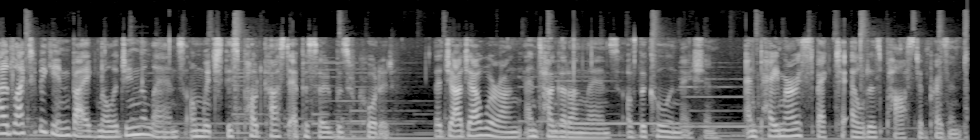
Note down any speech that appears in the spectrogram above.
I'd like to begin by acknowledging the lands on which this podcast episode was recorded, the Dja Wurrung and Taungurung lands of the Kulin Nation, and pay my respect to elders past and present.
